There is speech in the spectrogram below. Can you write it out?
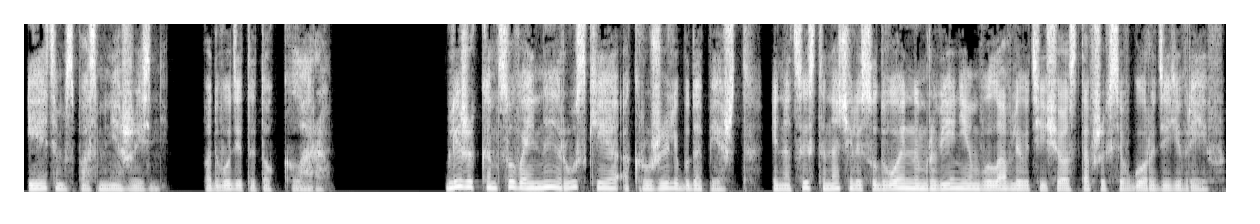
и этим спас мне жизнь, подводит итог Клара. Ближе к концу войны русские окружили Будапешт, и нацисты начали с удвоенным рвением вылавливать еще оставшихся в городе евреев.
